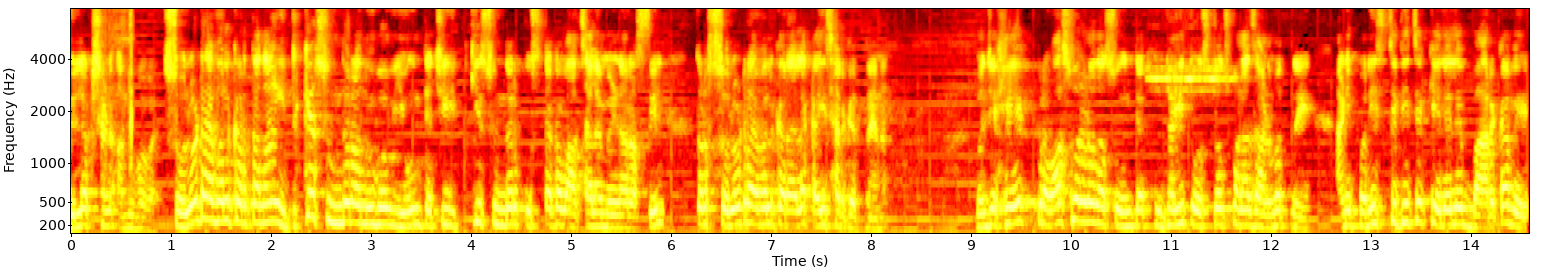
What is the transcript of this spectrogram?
विलक्षण अनुभव आहे. सोलो ट्रॅव्हल करताना इतके सुंदर अनुभव येऊन त्याची इतकी सुंदर पुस्तकं वाचायला मिळणार असतील तर सोलो ट्रॅव्हल करायला काहीच हरकत नाही ना? म्हणजे हे एक प्रवास वर्णन असून त्यात कुठेही तोचतोचपणा जाणवत नाही आणि परिस्थितीचे केलेले बारकावे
